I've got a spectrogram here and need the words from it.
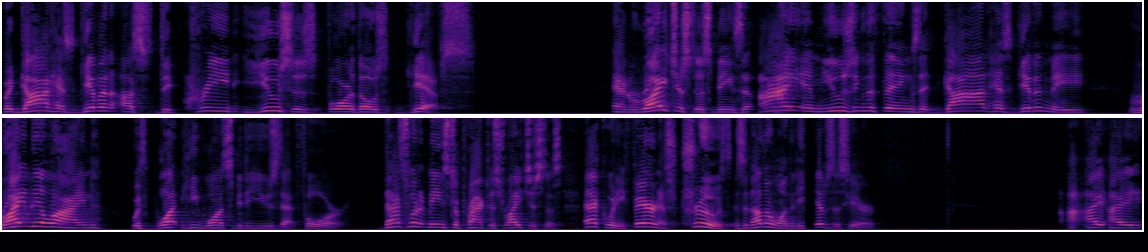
But God has given us decreed uses for those gifts. And righteousness means that I am using the things that God has given me rightly aligned with what He wants me to use that for. That's what it means to practice righteousness. Equity, fairness, truth is another one that He gives us here. I, I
